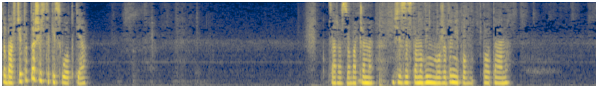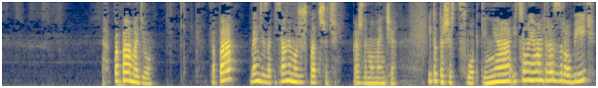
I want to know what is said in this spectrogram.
Zobaczcie, to też jest takie słodkie. Zaraz zobaczymy i się zastanowimy, może wy mi po, po ten... Papa, Madziu. Papa, będzie zapisany, możesz patrzeć w każdym momencie. I to też jest słodkie, nie? I co ja mam teraz zrobić?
